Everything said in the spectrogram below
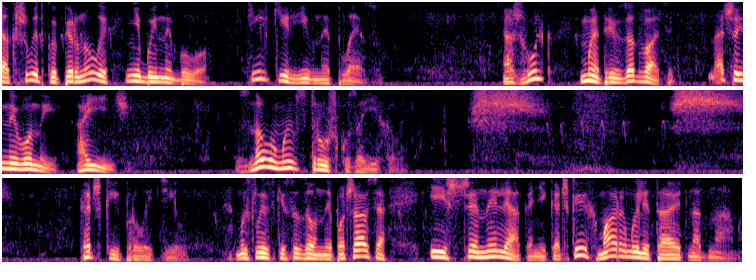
Так швидко пірнули, ніби й не було, тільки рівне плесо. Аж гульк метрів за двадцять, наче й не вони, а інші. Знову ми в стружку заїхали. Шш, шш. Качки пролетіли. Мисливський сезон не почався, і ще не лякані качки хмарами літають над нами,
